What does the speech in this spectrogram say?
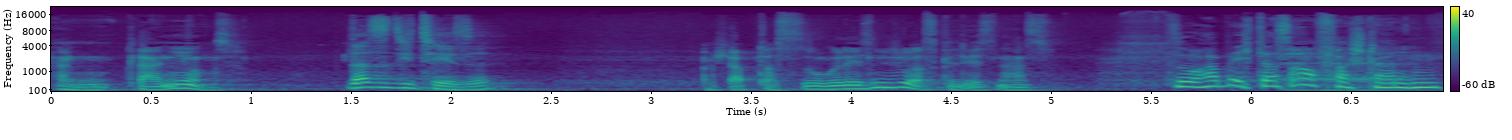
An kleinen Jungs. Das ist die These. Ich habe das so gelesen, wie du das gelesen hast. So habe ich das auch verstanden.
